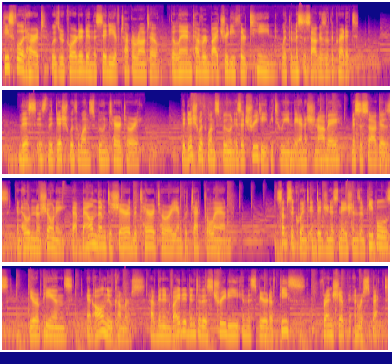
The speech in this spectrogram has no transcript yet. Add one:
Peaceful at Heart was recorded in the city of Tkaronto, the land covered by Treaty 13 with the Mississaugas of the Credit. This is the Dish with One Spoon territory, the Dish with One Spoon is a treaty between the Anishinaabe, Mississaugas, and Haudenosaunee that bound them to share the territory and protect the land. Subsequent indigenous nations and peoples, Europeans, and all newcomers have been invited into this treaty in the spirit of peace, friendship, and respect.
